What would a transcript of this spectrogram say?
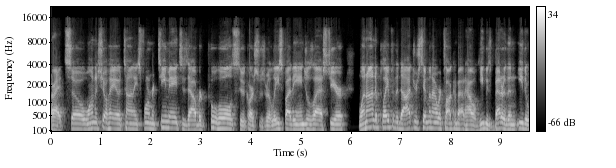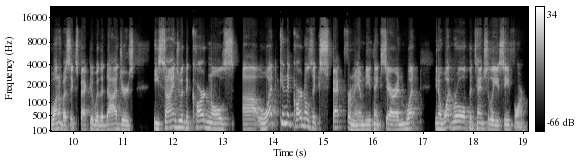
All right. So one of Shohei Ohtani's former teammates is Albert Pujols, who of course was released by the Angels last year. Went on to play for the Dodgers. Tim and I were talking about how he was better than either one of us expected with the Dodgers. He signs with the Cardinals. Uh, what can the Cardinals expect from him? Do you think, Sarah? And what you know, what role potentially you see for him?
